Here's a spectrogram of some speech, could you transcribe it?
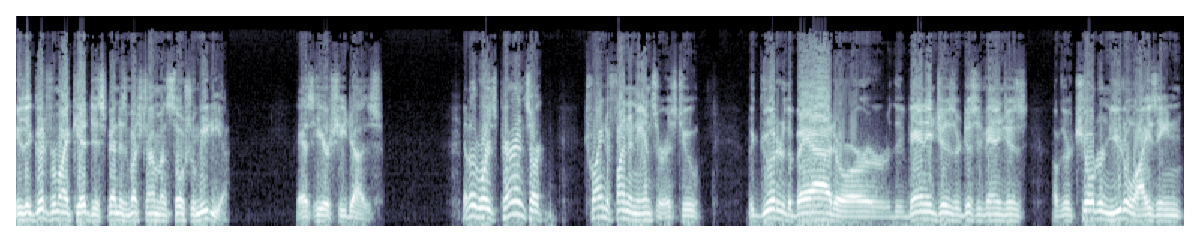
Is it good for my kid to spend as much time on social media as he or she does? In other words, parents are trying to find an answer as to the good or the bad or the advantages or disadvantages of their children utilizing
